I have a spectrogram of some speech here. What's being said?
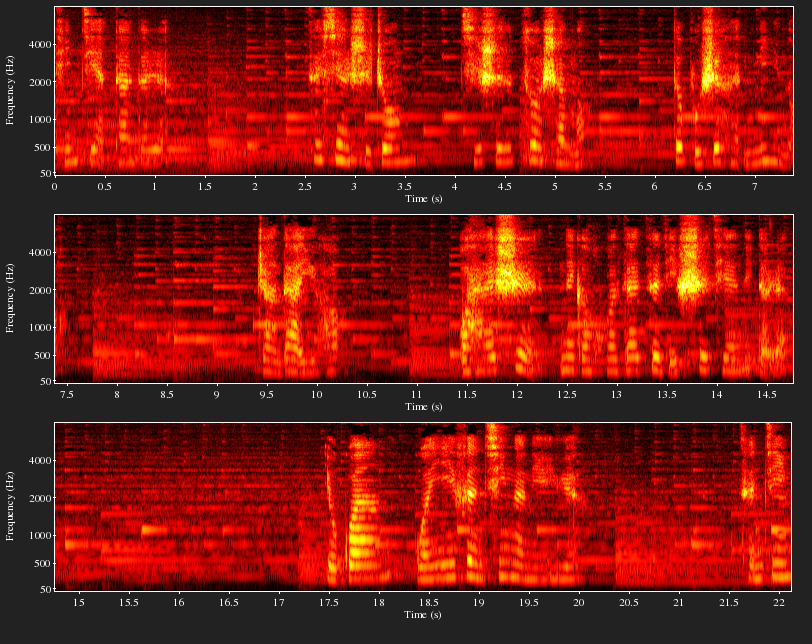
挺简单的人。在现实中，其实做什么都不是很利落。长大以后，我还是那个活在自己世界里的人。有关文艺愤青的年月，曾经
